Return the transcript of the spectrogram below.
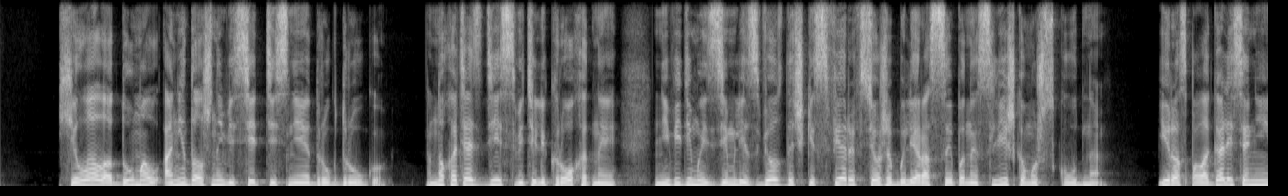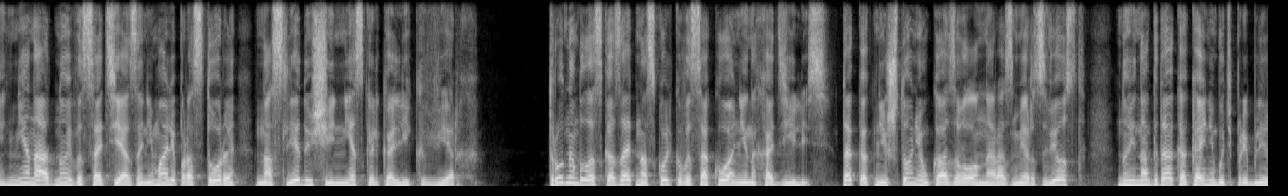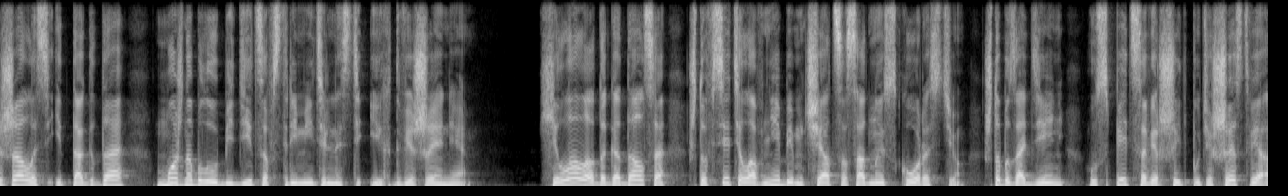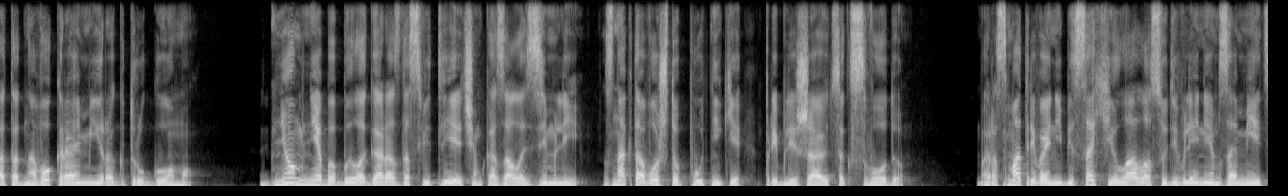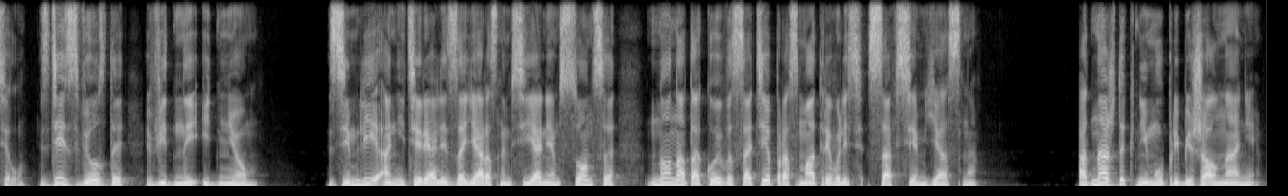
Хилала думал, они должны висеть теснее друг другу, но хотя здесь светили крохотные, невидимые с Земли звездочки, сферы все же были рассыпаны слишком уж скудно. И располагались они не на одной высоте, а занимали просторы на следующие несколько лик вверх. Трудно было сказать, насколько высоко они находились, так как ничто не указывало на размер звезд, но иногда какая-нибудь приближалась, и тогда можно было убедиться в стремительности их движения. Хилала догадался, что все тела в небе мчатся с одной скоростью, чтобы за день успеть совершить путешествие от одного края мира к другому. Днем небо было гораздо светлее, чем казалось Земли, знак того, что путники приближаются к своду. Рассматривая небеса, Хилала с удивлением заметил, здесь звезды видны и днем. С Земли они терялись за яростным сиянием солнца, но на такой высоте просматривались совсем ясно. Однажды к нему прибежал Нани.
